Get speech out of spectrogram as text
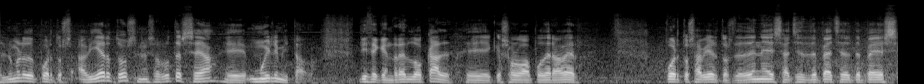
número de puertos abiertos en ese router sea muy limitado. Dice que en red local, que solo va a poder haber puertos abiertos de DNS, HTTP, HTTPS,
